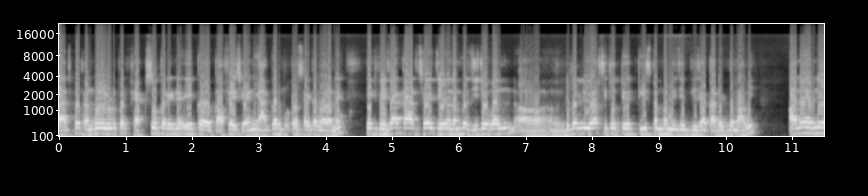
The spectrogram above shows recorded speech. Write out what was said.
રાજપથ રંગોલી રોડ પર ફેક્સો કરીને એક કાફે છે, એની આગળ મોટરસાયકલ વાળાને એક ભેજા કાર છે, જેનો number GJ one W R સિત્તોતેર ત્રીસ નંબરની જે ભેજા કાર એકદમ આવી. અને એમને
